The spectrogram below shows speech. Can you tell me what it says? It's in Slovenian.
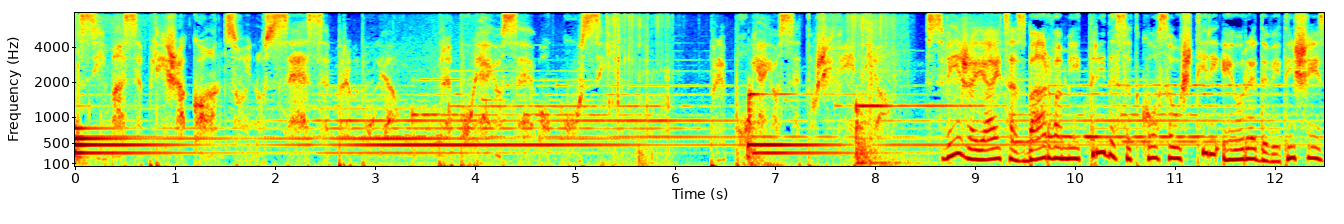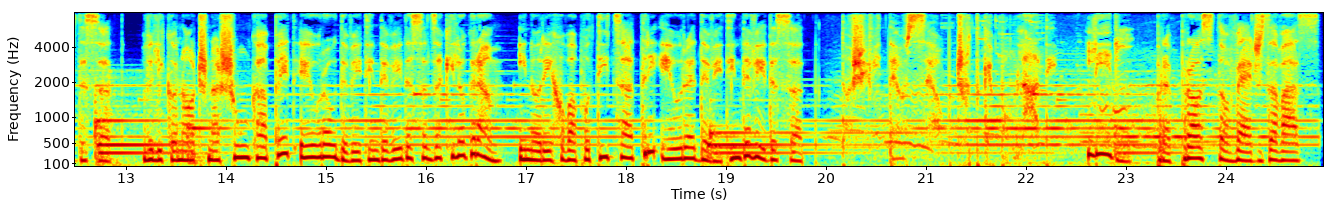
Zima se bliža koncu in vse se prebuja. Prebujajo se okusi, prebujajo se doživetja. Sveža jajca z barvami 30 kosov 4,69 evra, velikonočna šunka 5,99 evra za kilogram in orehova potica 3,99 evra. Doživite vse občutke pomladi. Lidl, preprosto več za vas.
